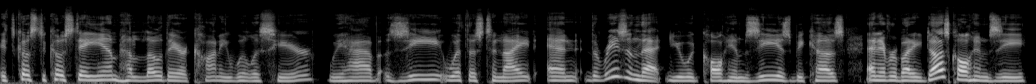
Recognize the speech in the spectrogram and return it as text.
It's Coast to Coast AM. Hello there, Connie Willis here. We have Z with us tonight. And the reason that you would call him Z is because, and everybody does call him Z,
